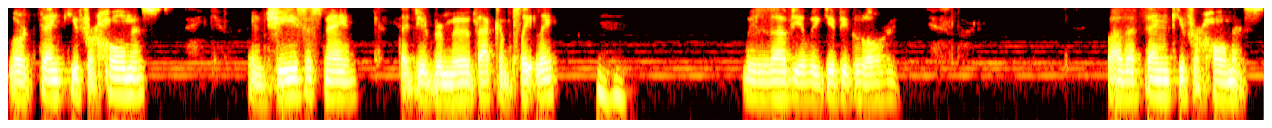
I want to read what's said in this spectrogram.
Lord, thank you for wholeness Thank you. in Jesus' name that you'd remove that completely. Mhm. We love you. We give you glory. Yes, Lord. Father, thank you for wholeness.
